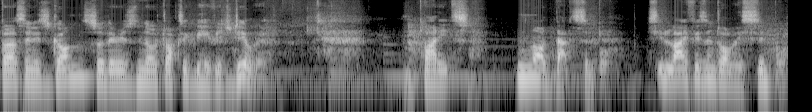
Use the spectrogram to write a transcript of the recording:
person is gone, so there is no toxic behavior to deal with. But it's not that simple. See, life isn't always simple.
